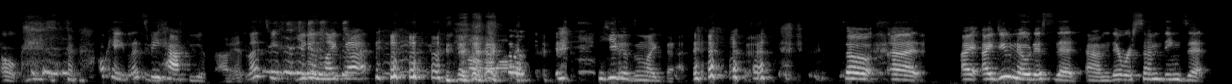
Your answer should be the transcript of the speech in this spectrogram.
oh, okay, let's be happy about it. Let's be, you didn't like that? he doesn't like that. so uh, I, I do notice that um, there were some things that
